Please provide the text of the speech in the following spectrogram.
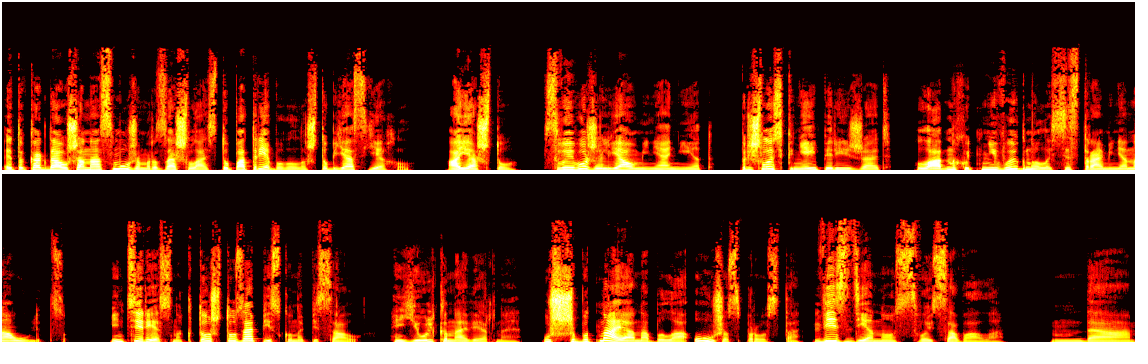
Это когда уж она с мужем разошлась, то потребовала, чтобы я съехал. А я что? Своего жилья у меня нет. Пришлось к ней переезжать. Ладно, хоть не выгнала сестра меня на улицу. Интересно, кто что записку написал? Юлька, наверное. Уж шебутная она была, ужас просто. Везде нос свой совала. да,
